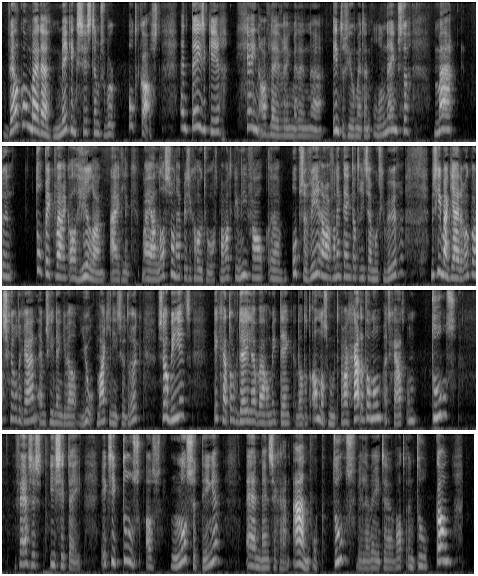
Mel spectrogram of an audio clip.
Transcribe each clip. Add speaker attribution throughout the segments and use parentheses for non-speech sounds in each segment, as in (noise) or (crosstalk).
Speaker 1: Welkom bij de Making Systems Work podcast. En deze keer geen aflevering met een uh, interview met een onderneemster, maar een topic waar ik al heel lang eigenlijk, maar ja, last van heb is een groot woord. Maar wat ik in ieder geval uh, observeer en waarvan ik denk dat er iets aan moet gebeuren. Misschien maak jij er ook wel schuldig aan en misschien denk je wel, joh, maak je niet zo druk. Zo so be. Ik ga toch delen waarom ik denk dat het anders moet. En waar gaat het dan om? Het gaat om tools versus ICT. Ik zie tools als losse dingen en mensen gaan aan op tools, willen weten wat een tool kan,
